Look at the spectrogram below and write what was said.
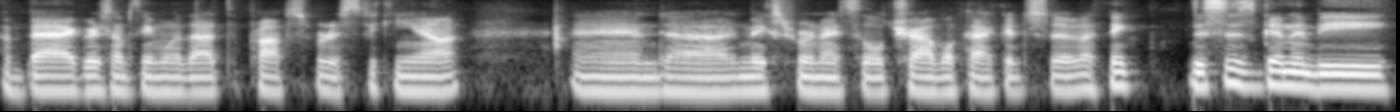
a bag or something without the props sort of sticking out and uh, it makes for a nice little travel package. So I think this is going to be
